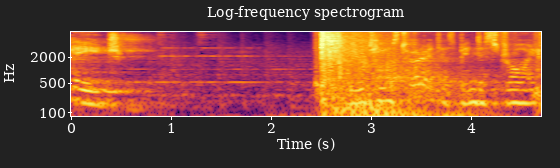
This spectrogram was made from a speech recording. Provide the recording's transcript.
Rampage. Blue Team's turret has been destroyed.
